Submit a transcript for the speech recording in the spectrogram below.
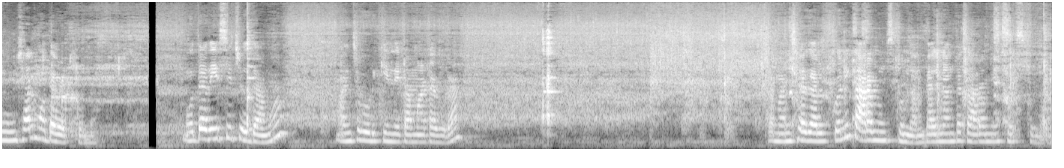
నిమిషాలు మూత పెట్టుకుందాం. మూత తీసి చూద్దాము. మంచిగా ఉడికింది టమాటా కూడా. మంచిగా కలుపుకొని కారం వేసుకుందాం. తగినంత కారం వేసేసుకుందాం.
